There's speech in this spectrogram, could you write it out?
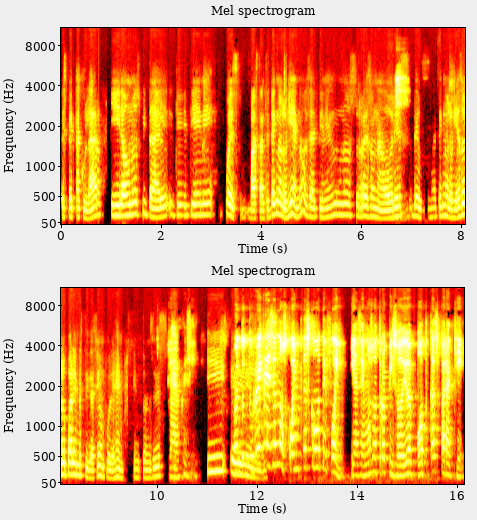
espectacular. Ir a un hospital que tiene pues bastante tecnología, ¿no? O sea, tienen unos resonadores de última tecnología solo para investigación, por ejemplo. Entonces... Claro que sí. Y, Cuando tú eh, regreses nos cuentas cómo te fue y hacemos otro episodio de podcast para que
